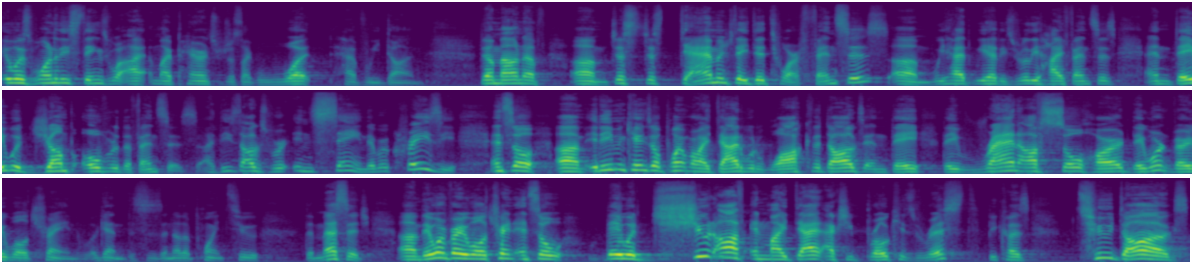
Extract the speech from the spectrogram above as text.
it was one of these things where I, my parents were just like, What have we done? The amount of um, just, just damage they did to our fences. Um, we, had, we had these really high fences, and they would jump over the fences. Uh, these dogs were insane. They were crazy. And so um, it even came to a point where my dad would walk the dogs, and they, they ran off so hard. They weren't very well trained. Again, this is another point to the message. Um, they weren't very well trained, and so they would shoot off, and my dad actually broke his wrist because two dogs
